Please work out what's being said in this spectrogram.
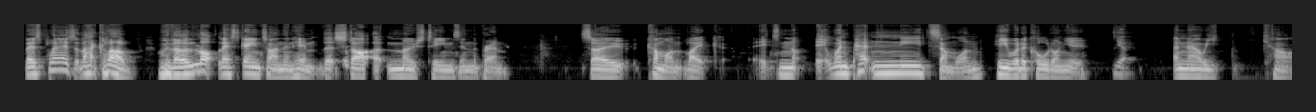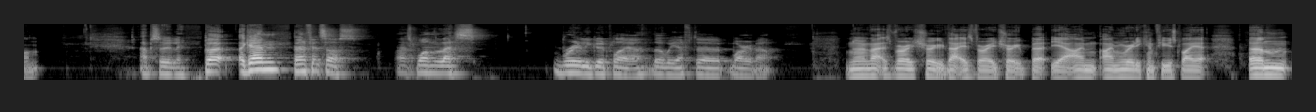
There's players at that club with a lot less game time than him that start at most teams in the Prem. So come on, like it's not it, when Pep needs someone, he would have called on you. Yep. And now he can't. Absolutely, but again, benefits us. That's one less really good player that we have to worry about. No, that is very true. That is very true. But yeah, I'm I'm really confused by it. Um,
